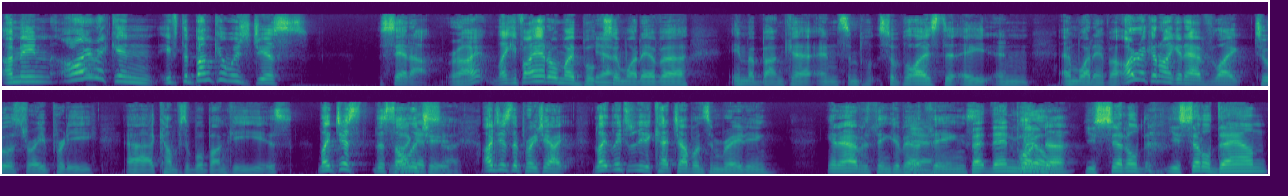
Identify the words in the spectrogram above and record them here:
I mean, I reckon if the bunker was just set up, right? Like if I had all my books Yeah. and whatever in my bunker and some supplies to eat and and whatever, I reckon I could have like two or three pretty uh, comfortable bunker years. Like just the I guess solitude. so. I just appreciate, like literally to catch up on some reading, you know, have a think about things. But then, Wil, you settled, you settled down,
